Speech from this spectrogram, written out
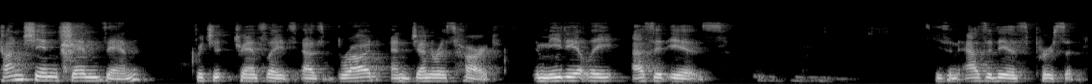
Kanshin Shen Zen, which it translates as broad and generous heart, immediately as it is. He's an as it is person.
